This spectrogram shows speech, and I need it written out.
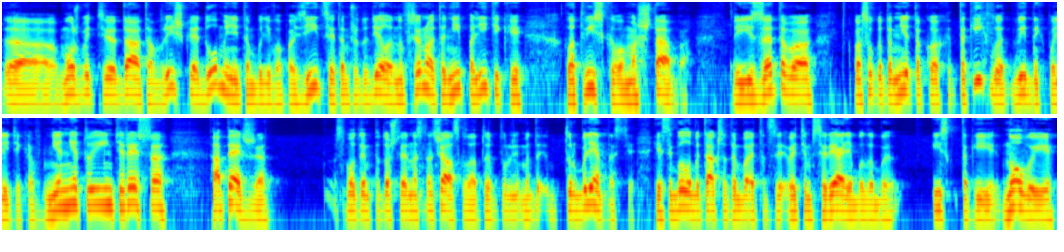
э, может быть, да, там в Рижской думе, они там были в оппозиции, там что-то делали, но все равно это не политики латвийского масштаба. И из этого, поскольку там нет таких, таких видных политиков, мне нет и интереса, опять же, смотрим по то, что я сначала сказал, турбулентности. Если было бы так, что там, это, в этом сериале было бы такие новые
